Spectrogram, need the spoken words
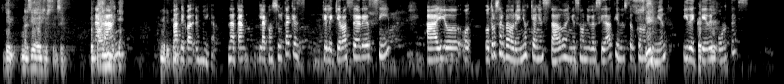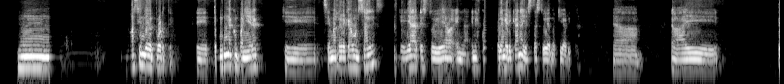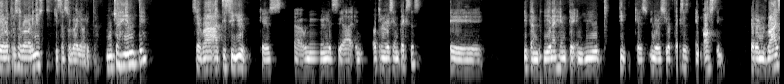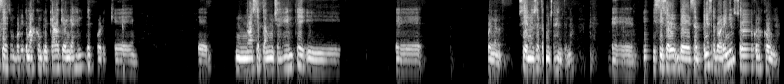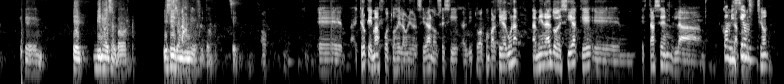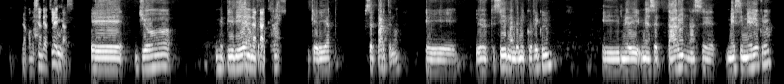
Sí, nacida de Houston, sí. De Natán, Ah, de padres mexicanos. Natán, la consulta que, que le quiero hacer es si hay otros salvadoreños que han estado en esa universidad. ¿Tiene usted conocimiento? ¿Y de qué eh, deportes? Mm, no haciendo deporte. tengo una compañera que se llama Rebeca González, que ella estudió en la, en la escuela americana y está estudiando aquí ahorita. Hay de otros salvadoreños, quizás solo hay ahorita. Mucha gente se va a TCU, que es una universidad en, otra universidad en Texas. Eh, y también hay gente en UT, que es University of Texas en Austin. Pero en Rice es un poquito más complicado que venga gente porque eh, no acepta mucha gente y, eh, bueno, sí, no acepta mucha gente, ¿no? Eh, y sí, solo de salvadoreños salvadoreños solo conozco una, que vino de Salvador. Y sí, somos amigos de todo, sí. Eh, creo que hay más fotos de la universidad, no sé si Aldito va a compartir alguna. También Aldo decía que eh, estás en la comisión. La comisión, de atletas. Eh, yo me pidieron, quería ser parte, ¿no? yo que sí, mandé mi currículum y me, me aceptaron hace mes y medio, creo,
